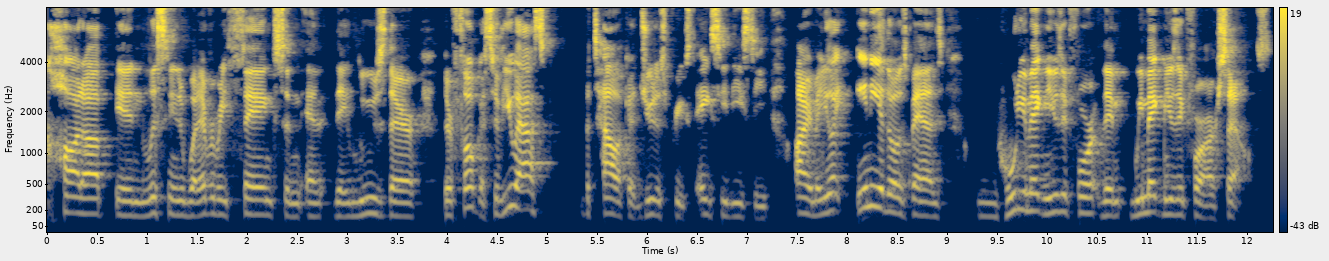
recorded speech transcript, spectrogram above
caught up in listening to what everybody thinks and, and they lose their their focus. If you ask Metallica, Judas Priest, ACDC, Iron Maiden, you like any of those bands, who do you make music for? They, we make music for ourselves.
